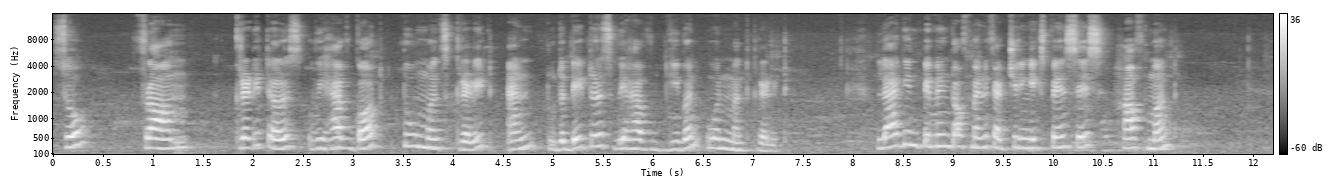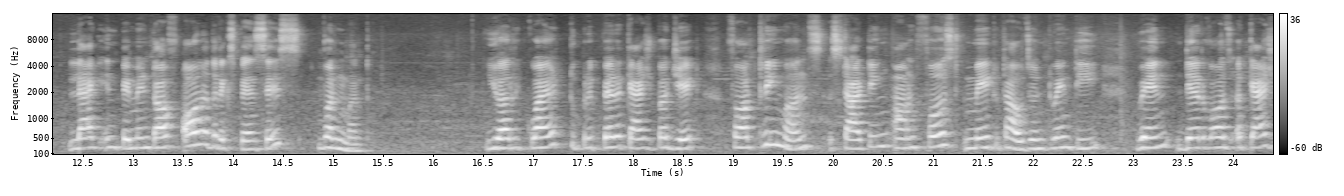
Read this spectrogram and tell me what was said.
So from creditors we have got 2 months credit and to the debtors we have given 1 month credit. Lag in payment of manufacturing expenses half month. Lag in payment of all other expenses 1 month. You are required to prepare a cash budget for 3 months starting on 1st May 2020 when there was a cash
